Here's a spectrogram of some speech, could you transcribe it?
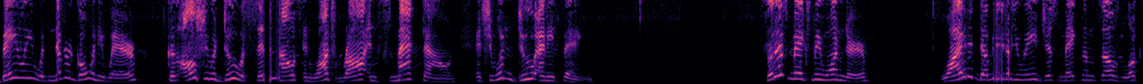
Bayley would never go anywhere because all she would do was sit in the house and watch Raw and SmackDown and she wouldn't do anything. So this makes me wonder why did WWE just make themselves look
